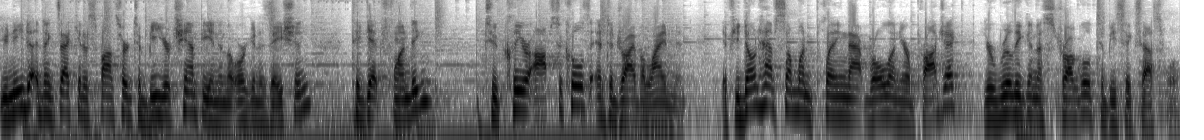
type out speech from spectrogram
You need an executive sponsor to be your champion in the organization, to get funding, to clear obstacles, and to drive alignment. If you don't have someone playing that role on your project, you're really going to struggle to be successful.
